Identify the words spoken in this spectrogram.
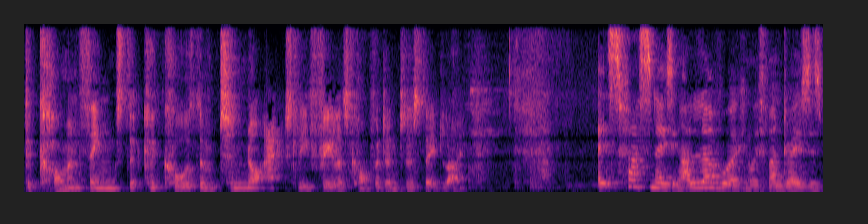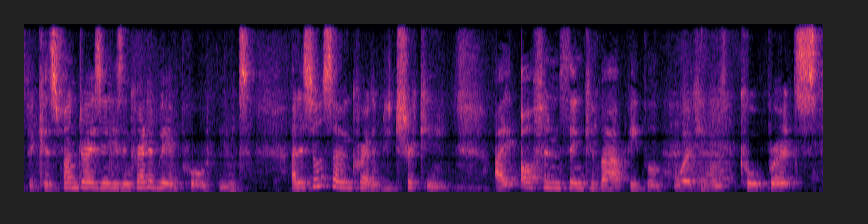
the common things that could cause them to not actually feel as confident as they'd like? It's fascinating. I love working with fundraisers because fundraising is incredibly important and it's also incredibly tricky. I often think about people working with corporates,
